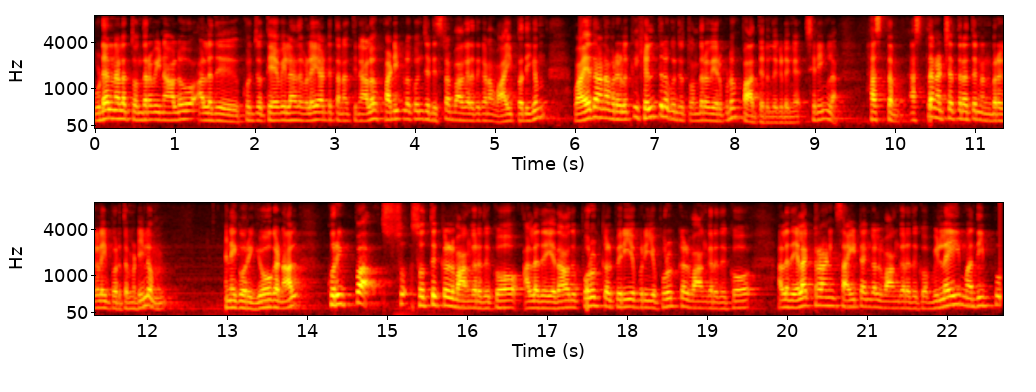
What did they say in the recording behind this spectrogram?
உடல்நல தொந்தரவினாலோ அல்லது கொஞ்சம் தேவையில்லாத விளையாட்டுத்தனத்தினாலோ படிப்பில் கொஞ்சம் டிஸ்டர்ப் ஆகிறதுக்கான வாய்ப்பு அதிகம். வயதானவர்களுக்கு ஹெல்த்தில் கொஞ்சம் தொந்தரவு ஏற்படும். பார்த்து இருந்துக்கிடுங்க. சரிங்களா? ஹஸ்தம். ஹஸ்த நட்சத்திரத்து நண்பர்களை பொறுத்த மட்டிலும் இன்றைக்கி ஒரு யோக நாள். குறிப்பாக சொ சொத்துக்கள் வாங்குறதுக்கோ அல்லது ஏதாவது பொருட்கள் பெரிய பெரிய பொருட்கள் வாங்குறதுக்கோ அல்லது எலக்ட்ரானிக்ஸ் ஐட்டங்கள் வாங்குறதுக்கோ விலை மதிப்பு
